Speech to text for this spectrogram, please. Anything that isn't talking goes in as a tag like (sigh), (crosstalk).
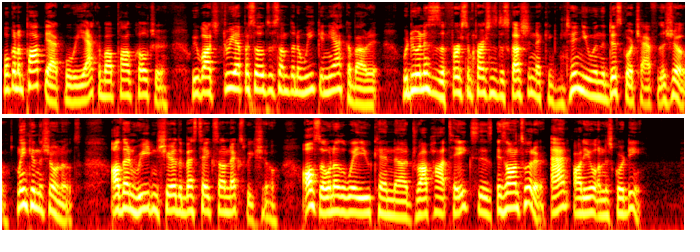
Welcome to Pop Yak, where we yak about pop culture. We watch three episodes of something a week and yak about it. We're doing this as a first impressions discussion that can continue in the Discord chat for the show. Link in the show notes. I'll then read and share the best takes on next week's show. Also, another way you can uh, drop hot takes is, is on Twitter, at audio underscore D.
